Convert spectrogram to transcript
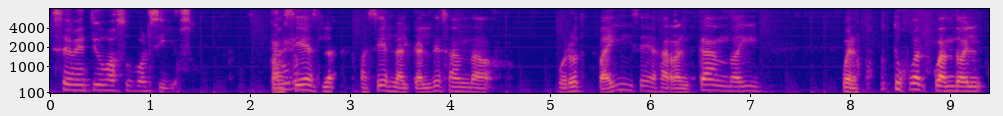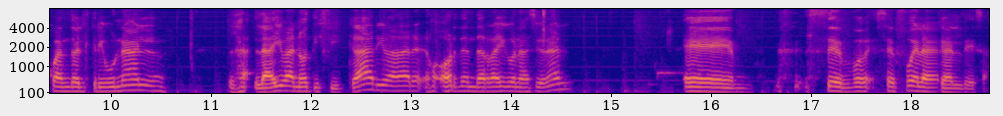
se metió a sus bolsillos. Así es, la, así es, la alcaldesa anda por otros países, arrancando ahí. Bueno, justo cuando el, cuando el tribunal la, iba a notificar, iba a dar orden de arraigo nacional, se, se fue la alcaldesa.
